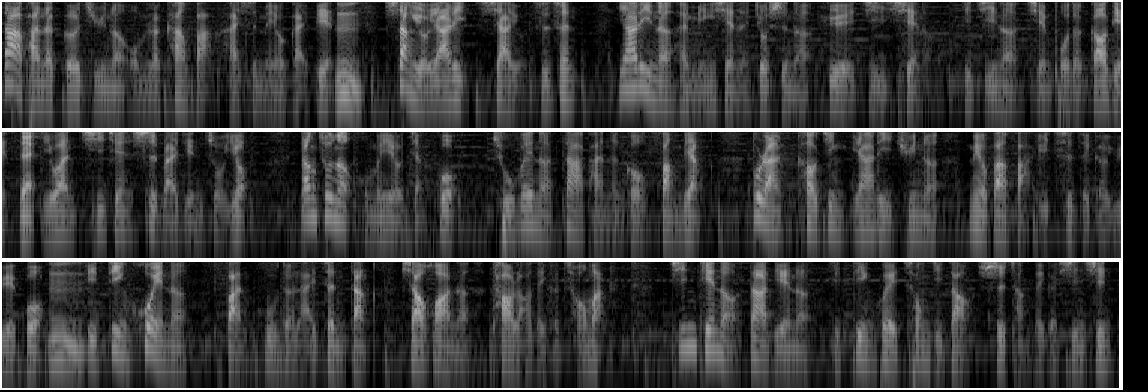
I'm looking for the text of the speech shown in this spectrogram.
大盘的格局呢，我们的看法还是没有改变。嗯，上有压力，下有支撑。压力呢，很明显的就是呢，月季线以及呢，前波的高点，对，一万七千四百点左右。当初呢，我们也有讲过，除非呢，大盘能够放量，不然靠近压力区呢。没有办法一次这个越过，嗯，一定会呢反复的来震荡，消化呢套牢的一个筹码。今天呢大跌呢，一定会冲击到市场的一个信心。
